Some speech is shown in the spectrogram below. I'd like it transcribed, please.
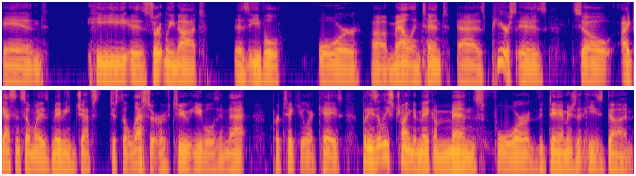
and he is certainly not as evil or uh, malintent as Pierce is. So I guess in some ways, maybe Jeff's just a lesser of two evils in that particular case, but he's at least trying to make amends for the damage that he's done.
